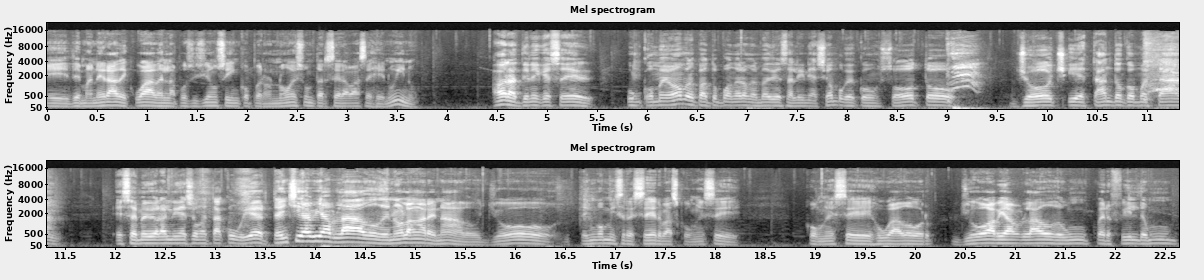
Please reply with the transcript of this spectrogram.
eh, de manera adecuada en la posición 5, pero no es un tercera base genuino. Ahora tiene que ser un come hombre para tú ponerlo en el medio de esa alineación, porque con Soto, George y Stanton como están, ese medio de la alineación está cubierto. Tenchi había hablado de Nolan Arenado. Yo tengo mis reservas con ese, con ese jugador. Yo había hablado de un perfil de un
